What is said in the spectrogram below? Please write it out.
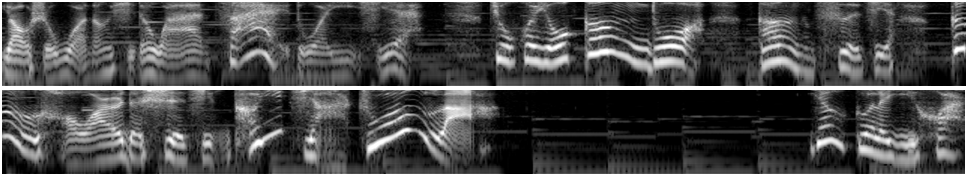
要是我能洗的碗再多一些，就会有更多、更刺激。更好玩的事情可以假装啦。又过了一会儿，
